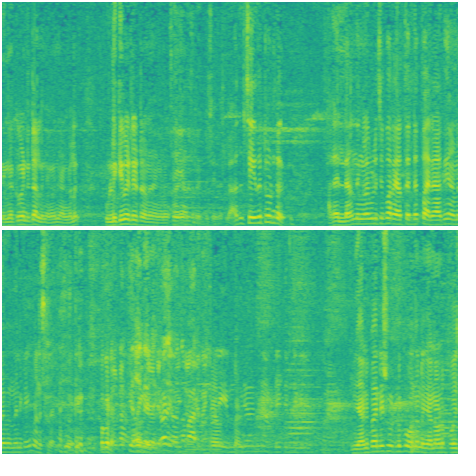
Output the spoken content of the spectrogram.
നിങ്ങൾക്ക് വേണ്ടിയിട്ടല്ല ഞങ്ങൾ ഞങ്ങൾ പുള്ളിക്ക് വേണ്ടിയിട്ടാണ് ഞങ്ങൾ യാത്ര ചെയ്തിട്ടുള്ളത് അത് ചെയ്തിട്ടുണ്ട്. അതെല്ലാം നിങ്ങളെ വിളിച്ച് പറയാത്തതിന്റെ പരാതിയാണ് എന്ന് എനിക്ക് മനസ്സിലായി. ഓക്കെ. ഞാനിപ്പോൾ എന്റെ ഷൂട്ടിന് പോകുന്നുണ്ട്. ഞാൻ അവിടെ പോയി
